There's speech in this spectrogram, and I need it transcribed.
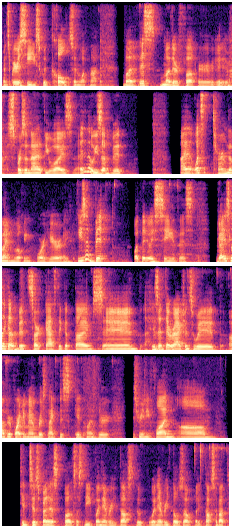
conspiracies with cults and whatnot. But this motherfucker, his personality wise, I don't know, he's a bit. I what's the term that I'm looking for here? He's a bit. What do I say this? Guy's like a bit sarcastic at times, and his interactions with other party members, like this kid hunter, is really fun. Um, just falls, falls asleep whenever he talks to whenever he talks uh, talks about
